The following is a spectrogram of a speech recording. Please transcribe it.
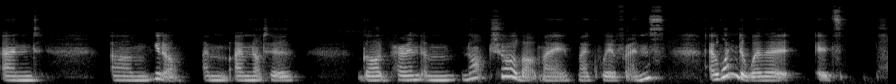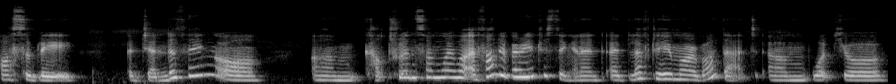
And um, you know, I'm I'm not a godparent. I'm not sure about my my queer friends. I wonder whether it's possibly a gender thing or um, culture in some way. Well, I found it very interesting, and I'd I'd love to hear more about that. Um, what your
